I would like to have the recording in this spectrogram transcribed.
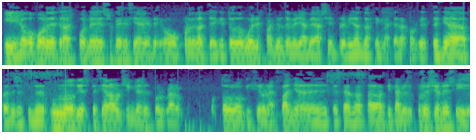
Y luego por detrás pone eso que decía, de- o por delante, que todo buen español debería mirar siempre mirando hacia Inglaterra, porque tenía parece ser, un, odio especial a los ingleses, por claro, por todo lo que hicieron a España, eh, que trataban de quitarle sus posesiones y,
